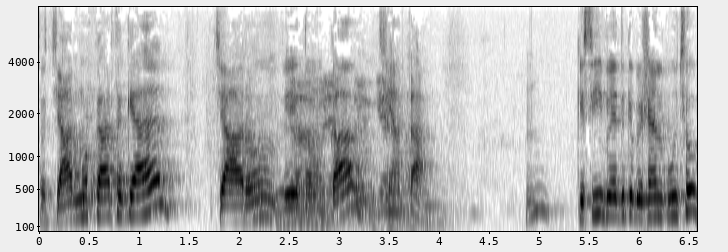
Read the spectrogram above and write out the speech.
तो चार मुख का अर्थ क्या है? चारों वेदों का ज्ञाता। हम्म? किसी वेद के विषय में पूछो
